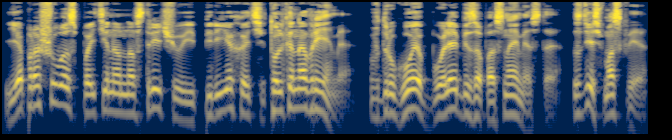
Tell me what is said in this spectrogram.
«Я прошу вас пойти нам навстречу и переехать только на время, в другое, более безопасное место, здесь, в Москве».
